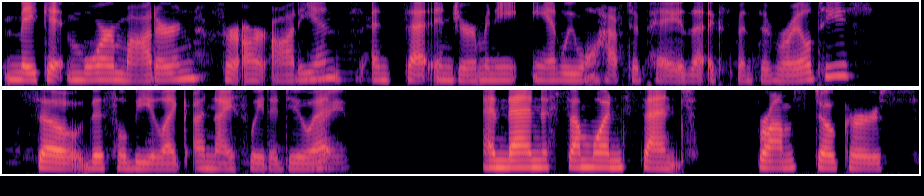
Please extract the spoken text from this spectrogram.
make it more modern for our audience mm-hmm. and set in Germany, and we won't have to pay the expensive royalties. So this will be like a nice way to do it. Right. And then someone sent Bram Stoker's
